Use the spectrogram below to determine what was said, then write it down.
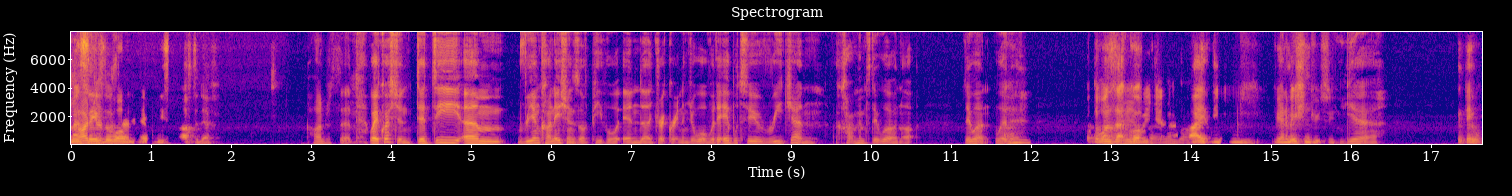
Man saves the world and everybody starves to death. hundred percent. Wait, question: Did the um reincarnations of people in the Drake Great Ninja War were they able to regen? I can't remember if they were or not. They weren't, were they? Um, The ones that got by the reanimation jutsu. yeah. They were.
